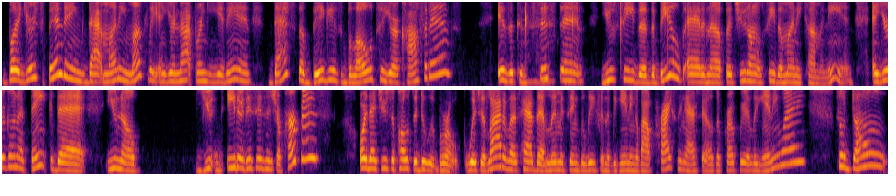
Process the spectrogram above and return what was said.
but you're spending that money monthly and you're not bringing it in. That's the biggest blow to your confidence is a mm-hmm. consistent you see the the bills adding up but you don't see the money coming in and you're going to think that you know you either this isn't your purpose or that you're supposed to do it broke which a lot of us have that limiting belief in the beginning about pricing ourselves appropriately anyway so don't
